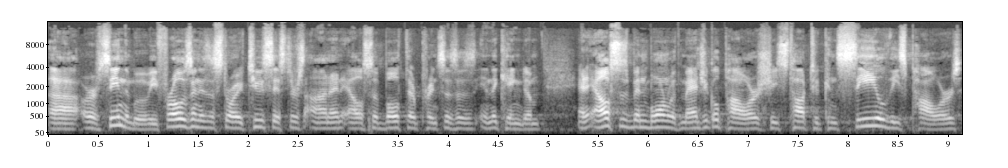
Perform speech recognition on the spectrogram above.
uh, or seen the movie, Frozen is a story of two sisters, Anna and Elsa, both their princesses in the kingdom. And Elsa's been born with magical powers. She's taught to conceal these powers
